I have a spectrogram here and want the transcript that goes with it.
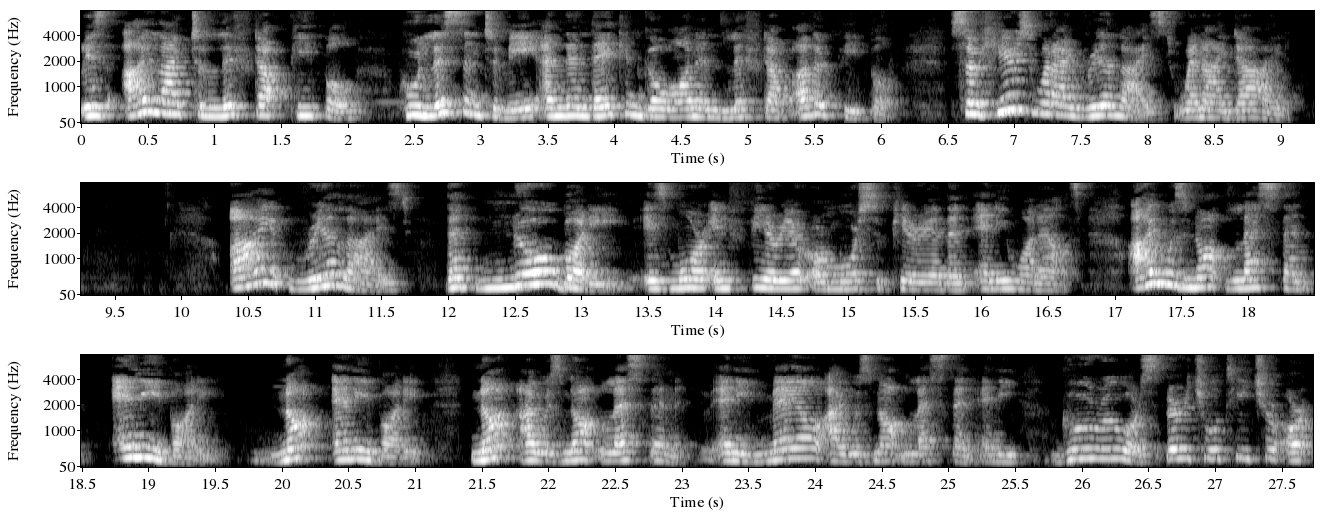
is I like to lift up people who listen to me and then they can go on and lift up other people. So here's what I realized when I died. I realized that nobody is more inferior or more superior than anyone else. I was not less than anybody, not anybody. Not, I was not less than any male, I was not less than any guru or spiritual teacher or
